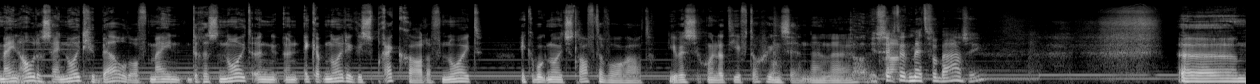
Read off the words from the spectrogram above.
Mijn ouders zijn nooit gebeld of mijn, er is nooit een, een, ik heb nooit een gesprek gehad of nooit, ik heb ook nooit straf daarvoor gehad. Die wisten gewoon dat die heeft toch geen zin. En, eh, Je zegt het met verbazing. Ehm,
